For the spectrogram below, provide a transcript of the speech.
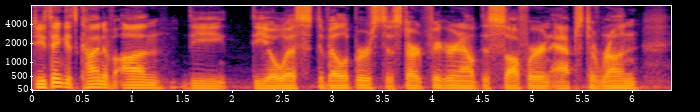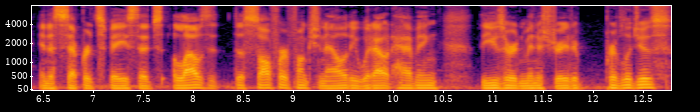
Do you think it's kind of on the the OS developers to start figuring out this software and apps to run in a separate space that allows the software functionality without having the user administrative privileges?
